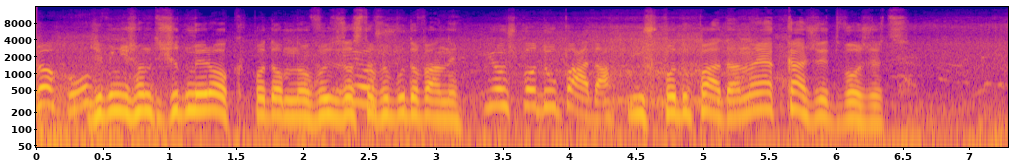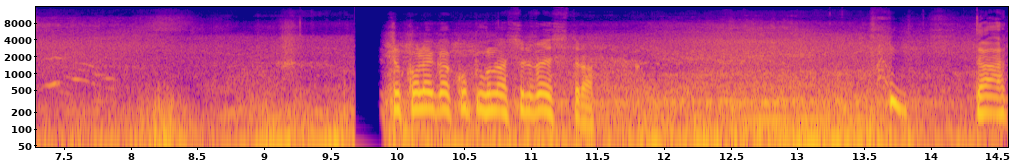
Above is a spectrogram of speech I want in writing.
roku. 97 rok podobno wy- został Już. wybudowany. Już podupada. Już podupada, no jak każdy dworzec. Co kolega kupił na Sylwestra. tak.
